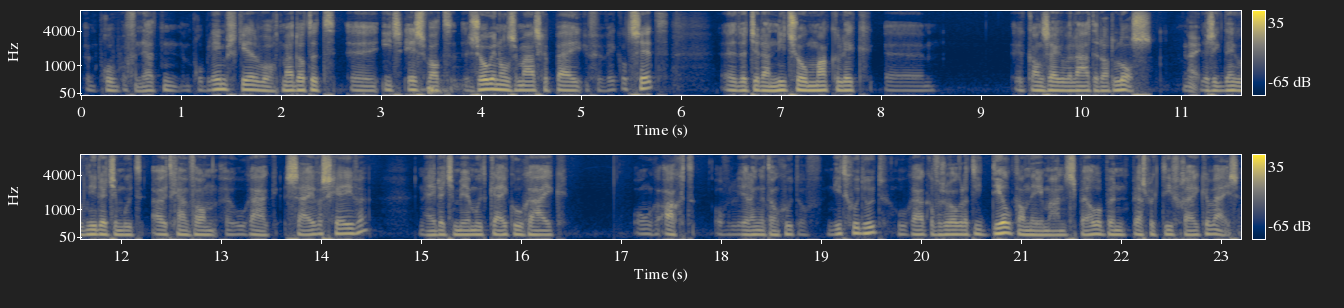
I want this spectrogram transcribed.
een, of net een, probleemskeer wordt, maar dat het uh, iets is wat zo in onze maatschappij verwikkeld zit, uh, dat je dan niet zo makkelijk kan zeggen, we laten dat los. Nee. Dus ik denk ook niet dat je moet uitgaan van uh, hoe ga ik cijfers geven. Nee, dat je meer moet kijken hoe ga ik, ongeacht of de leerling het dan goed of niet goed doet, hoe ga ik ervoor zorgen dat hij deel kan nemen aan het spel op een perspectiefrijke wijze.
